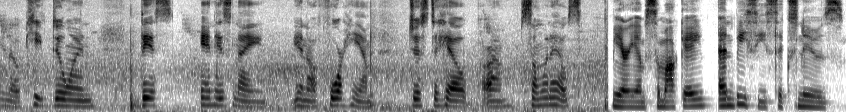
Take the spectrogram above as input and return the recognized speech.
you know, keep doing this in his name, you know, for him, just to help um, someone else. Miriam Samake, NBC 6 News.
